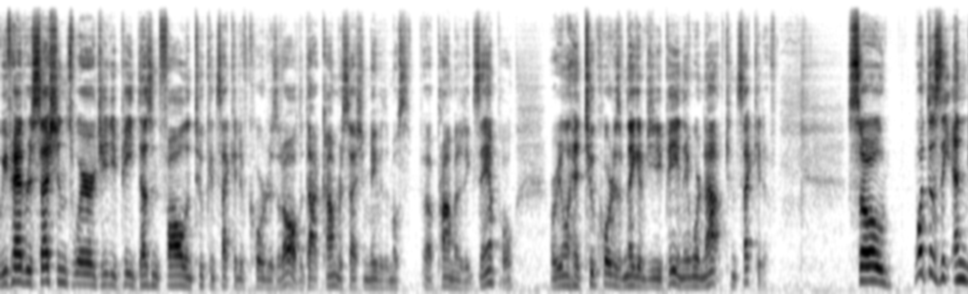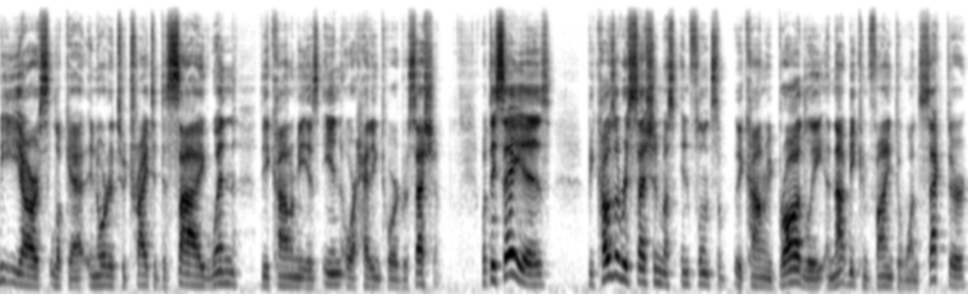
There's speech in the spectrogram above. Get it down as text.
We've had recessions where GDP doesn't fall in two consecutive quarters at all. The dot com recession may be the most uh, prominent example, where we only had two quarters of negative GDP and they were not consecutive. So, what does the NBER look at in order to try to decide when the economy is in or heading toward recession? What they say is because a recession must influence the economy broadly and not be confined to one sector,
